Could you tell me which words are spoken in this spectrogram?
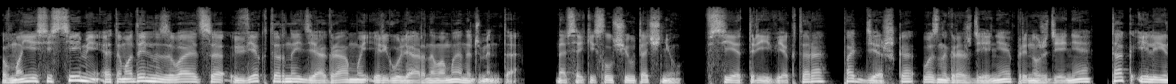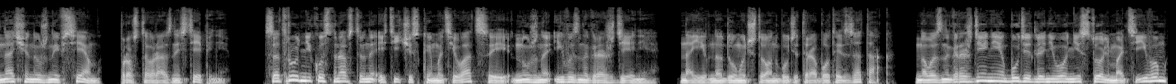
В моей системе эта модель называется векторной диаграммой регулярного менеджмента. На всякий случай уточню: все три вектора поддержка, вознаграждение, принуждение так или иначе нужны всем, просто в разной степени. Сотруднику с нравственно-этической мотивацией нужно и вознаграждение. Наивно думать, что он будет работать за так. Но вознаграждение будет для него не столь мотивом,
